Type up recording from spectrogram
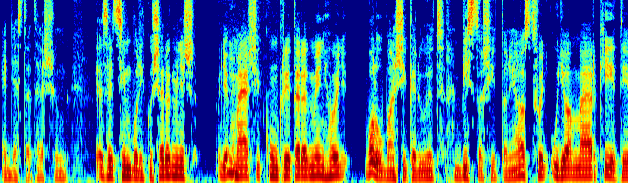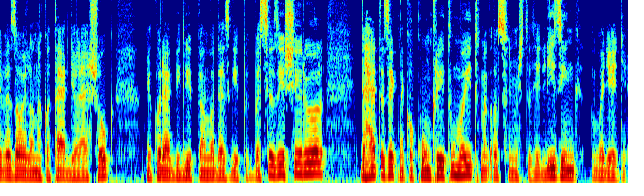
egyeztethessünk. Ez egy szimbolikus eredmény, és ugye a másik konkrét eredmény, hogy valóban sikerült biztosítani azt, hogy ugyan már két éve zajlanak a tárgyalások a korábbi Gripen vadászgépek beszerzéséről, de hát ezeknek a konkrétumait, meg az, hogy most ez egy leasing, vagy egy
